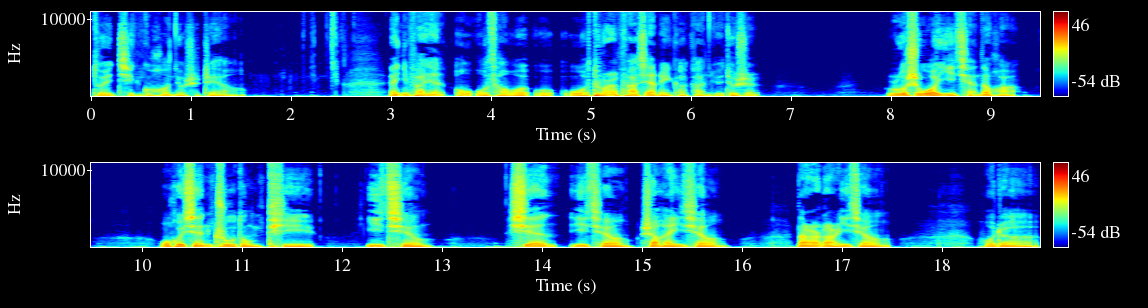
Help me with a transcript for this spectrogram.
对，近况就是这样。哎，你发现哦？我操！我我我突然发现了一个感觉，就是，如果是我以前的话，我会先主动提疫情，先疫情，上海疫情，哪儿哪儿疫情，或者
